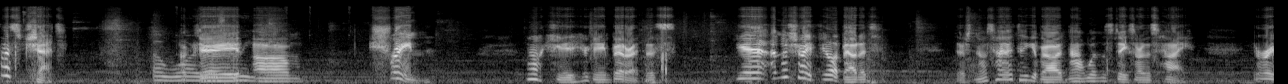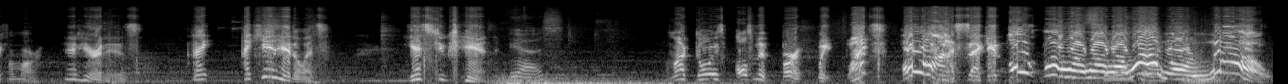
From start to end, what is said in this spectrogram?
Let's chat. A warrior's Okay, greeting. um... Train. Okay, you're getting better at this. Yeah, I'm not sure how I feel about it. There's no time to think about it, not when the stakes are this high. You're ready for more. And here it is. I... I can't handle it. Yes, you can. Yes. Unlock Gully's ultimate burst. Wait, what? Hold on a second. Oh, whoa, whoa, whoa, whoa, whoa, whoa, whoa!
